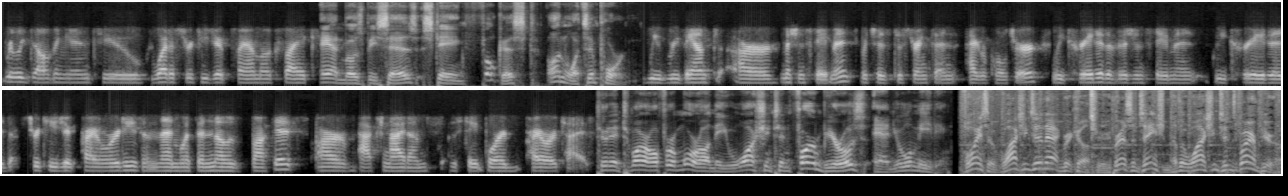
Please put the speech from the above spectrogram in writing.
really delving into what a strategic plan looks like. And Mosbrucker says staying focused on what's important. We revamped our mission statement, which is to strengthen agriculture. We created a vision statement. We created strategic priorities. And then within those buckets, are action items the state board prioritized. Tune in tomorrow for more on the Washington Farm Bureau's annual meeting. Voice of Washington Agriculture, presentation of the Washington Farm Bureau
